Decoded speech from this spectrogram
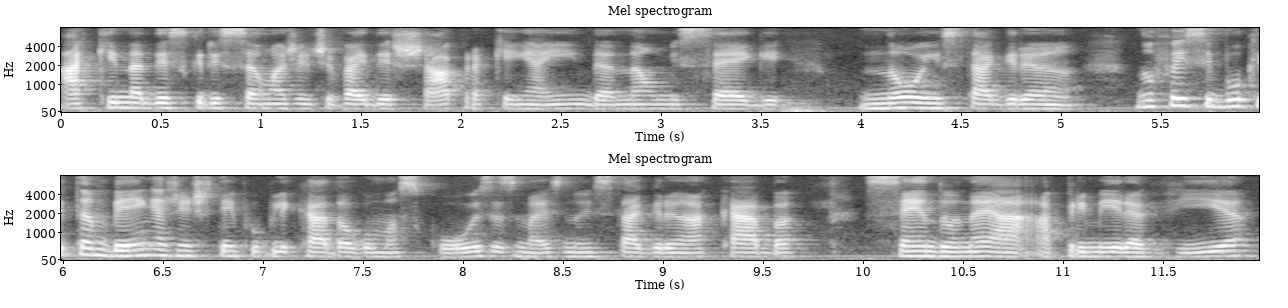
Aqui na descrição a gente vai deixar para quem ainda não me segue no Instagram. No Facebook também a gente tem publicado algumas coisas, mas no Instagram acaba sendo né, a, a primeira via.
